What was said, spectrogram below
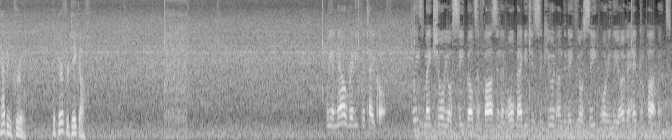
Cabin crew. Prepare for takeoff. We are now ready for takeoff. Please make sure your seatbelts are fastened and all baggage is secured underneath your seat or in the overhead compartments.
